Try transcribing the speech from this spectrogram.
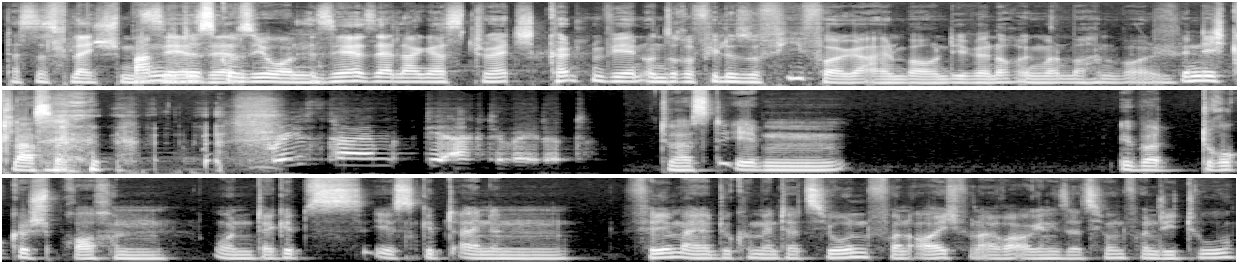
das ist vielleicht Spannende ein sehr, Diskussion. Sehr, sehr, sehr langer Stretch. Könnten wir in unsere Philosophie-Folge einbauen, die wir noch irgendwann machen wollen. Finde ich klasse. Freeze time deactivated. Du hast eben über Druck gesprochen und da gibt's, es gibt einen Film, eine Dokumentation von euch, von eurer Organisation, von G2,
